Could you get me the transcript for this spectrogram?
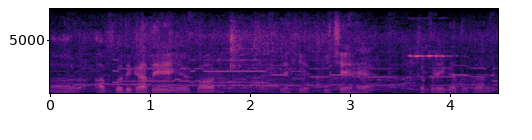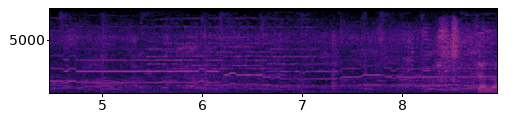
और आपको दिखाते हैं एक और देखिए पीछे है कपड़े का दुकान चलो,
